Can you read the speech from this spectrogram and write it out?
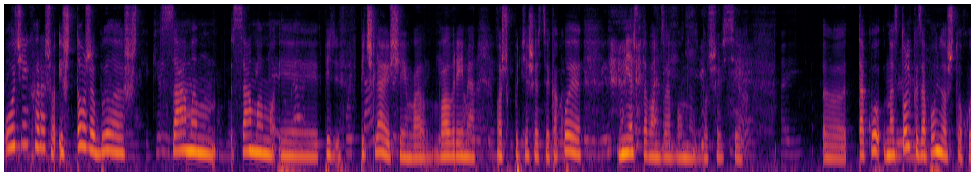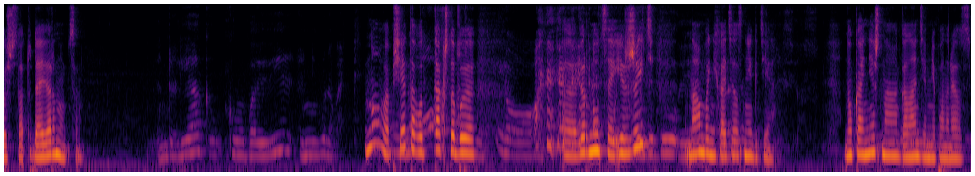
Очень хорошо. И что же было самым, самым э, впе- впечатляющим во, во время ваших путешествий? Какое место вам запомнилось больше всех? Э, тако- настолько запомнилось, что хочется туда вернуться. Ну, вообще-то, вот так, чтобы э, вернуться и жить, нам бы не хотелось нигде. Ну, конечно, Голландия мне понравилась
